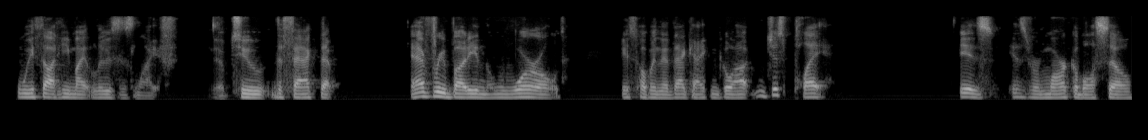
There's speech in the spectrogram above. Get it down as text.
we thought he might lose his life, Yep. to the fact that everybody in the world is hoping that that guy can go out and just play, is is remarkable. So,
